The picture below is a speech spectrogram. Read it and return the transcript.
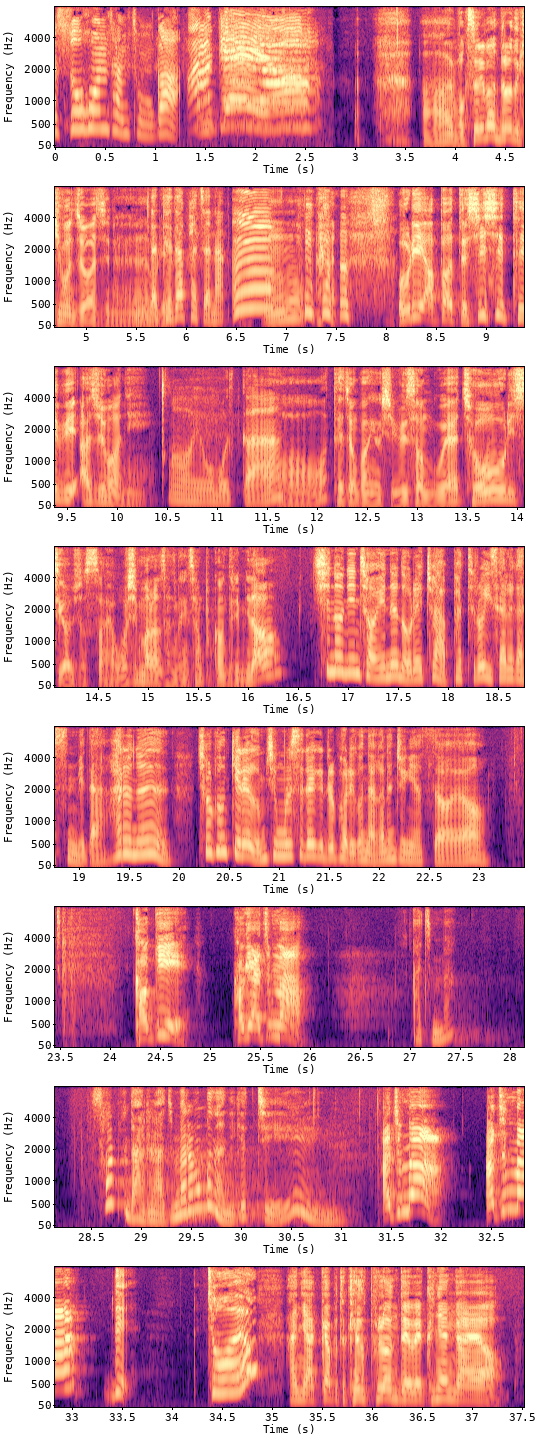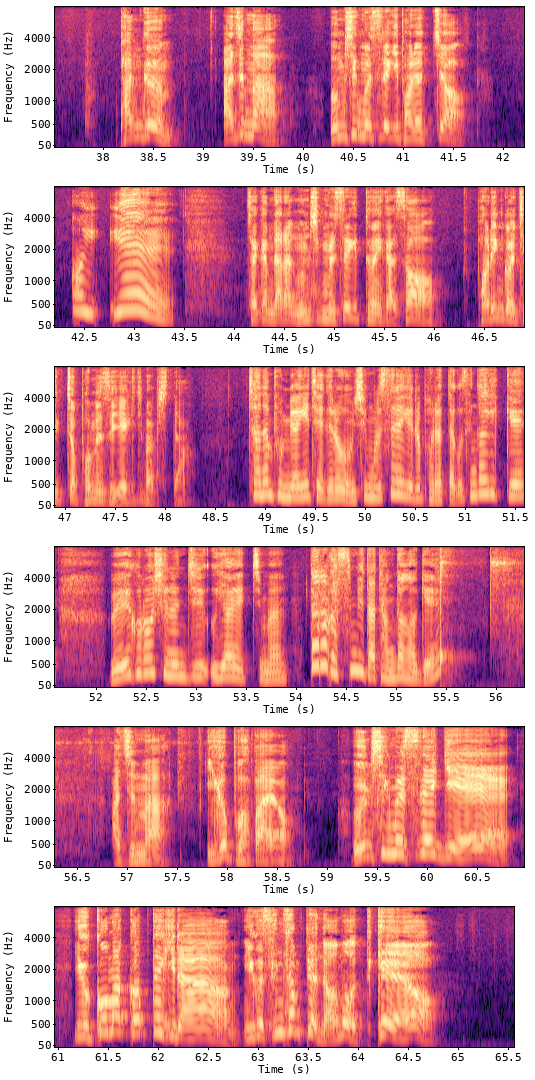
갓소혼 삼촌과 함께해요. 아 목소리만 들어도 기분 좋아지네. 나 우리. 대답하잖아. 응. 음. 우리 아파트 CCTV 아주머니. 어, 이거 뭘까? 어, 대전광역시 유성구의 조우리 씨가 주셨어요. 50만 원 상당의 상품권 드립니다. 신혼인 저희는 올해 초 아파트로 이사를 갔습니다. 하루는 출근길에 음식물 쓰레기를 버리고 나가는 중이었어요. 거기 거기 아줌마. 아줌마? 설마 나를 아줌마라고 한건 아니겠지. 아줌마 아줌마. 네, 저요? 아니 아까부터 계속 불렀는데 왜 그냥 가요? 방금 아줌마 음식물 쓰레기 버렸죠? 아, 예. 잠깐 나랑 음식물 쓰레기통에 가서 버린 걸 직접 보면서 얘기 좀 합시다. 저는 분명히 제대로 음식물 쓰레기를 버렸다고 생각했기에 왜 그러시는지 의아했지만 따라갔습니다. 당당하게. 아줌마 이거 봐봐요. 음식물 쓰레기에 이거 꼬막 껍데기랑 이거 생선뼈 넣으면 어떡해요?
